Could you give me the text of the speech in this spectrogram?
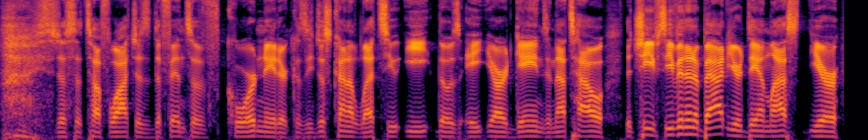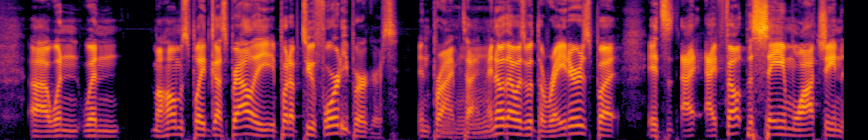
he's just a tough watch as a defensive coordinator because he just kind of lets you eat those eight yard gains, and that's how the Chiefs, even in a bad year, Dan, last year uh, when when Mahomes played Gus Bradley, he put up 240 burgers in prime time. Mm-hmm. I know that was with the Raiders, but it's I, I felt the same watching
